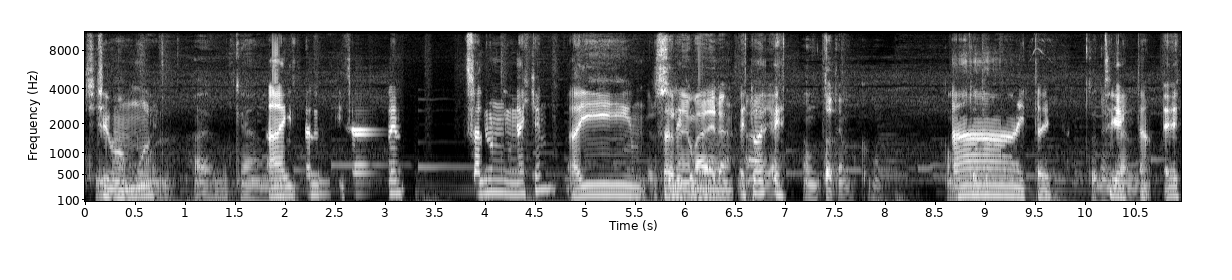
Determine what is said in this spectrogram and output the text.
Chemamul. A ver. Ahí salen, y salen- sale una imagen, ahí Persona sale de madera. Esto ah, es, Un tótem, como, como ah, ahí está, ahí está. un tótem, tótem Sí, ahí está. Es-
